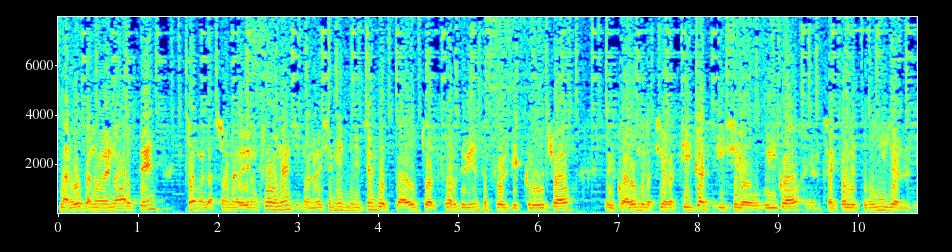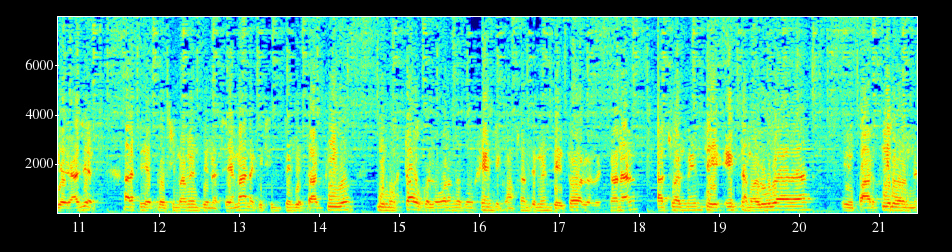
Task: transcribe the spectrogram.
La ruta 9 Norte, toda la zona de Funes, bueno, ese mismo incendio, producto del fuerte viento, fue el que cruzó el corón de las Sierras Chicas y se lo ubicó en el sector de Punilla el día de ayer. Hace aproximadamente una semana que ese incendio está activo y hemos estado colaborando con gente constantemente de toda la regional. Actualmente, esta madrugada eh, partieron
